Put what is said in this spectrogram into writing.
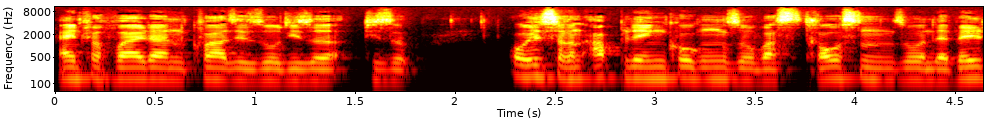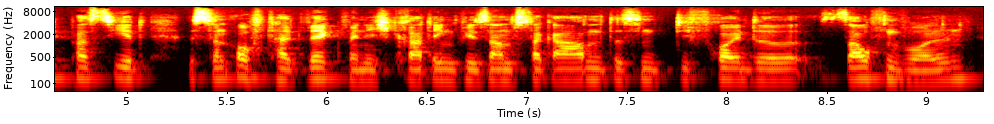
einfach weil dann quasi so diese diese äußeren Ablenkungen, so was draußen so in der Welt passiert, ist dann oft halt weg, wenn ich gerade irgendwie Samstagabend ist und die Freunde saufen wollen.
